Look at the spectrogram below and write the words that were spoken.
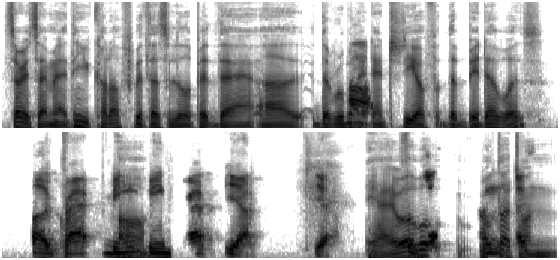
Sorry, Simon. I think you cut off with us a little bit there. Uh, the rumored uh, identity of the bidder was. Uh, grab being oh. being grab. Yeah. Yeah. Yeah. Well, so we'll, we'll touch on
